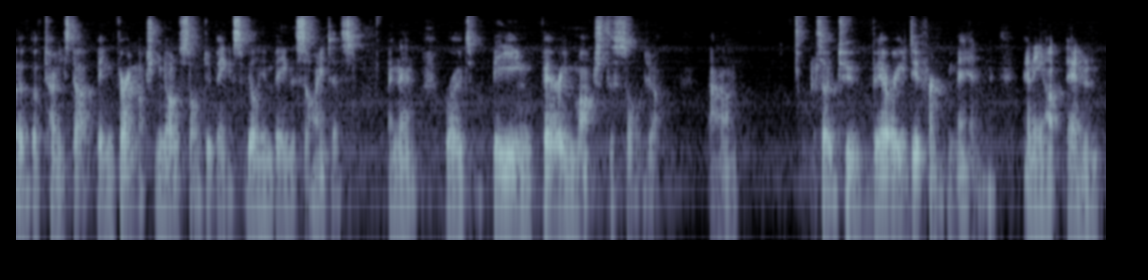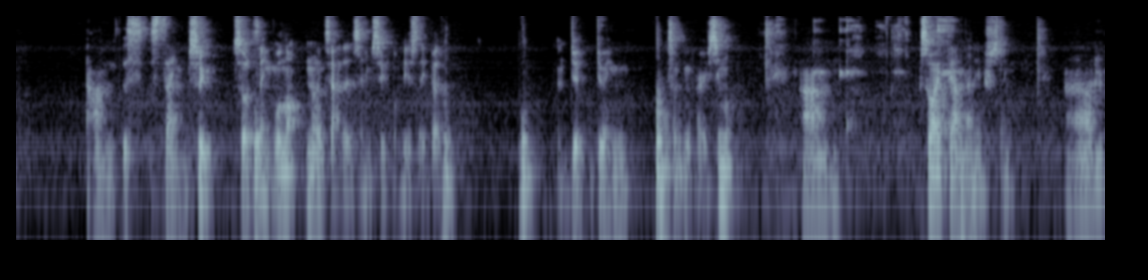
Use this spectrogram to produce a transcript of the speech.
of, of Tony Stark being very much not a soldier, being a civilian, being the scientist, and then Rhodes being very much the soldier. Um, so two very different men ending up in um, the same suit, sort of thing. Well, not not exactly the same suit, obviously, but do, doing something very similar. Um, so I found that interesting. Um,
